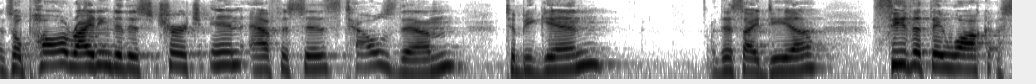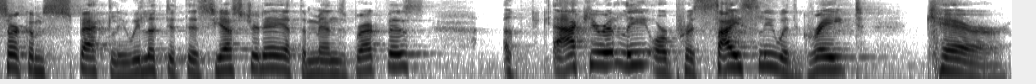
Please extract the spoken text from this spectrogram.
And so, Paul, writing to this church in Ephesus, tells them to begin this idea see that they walk circumspectly. We looked at this yesterday at the men's breakfast. Accurately or precisely with great care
